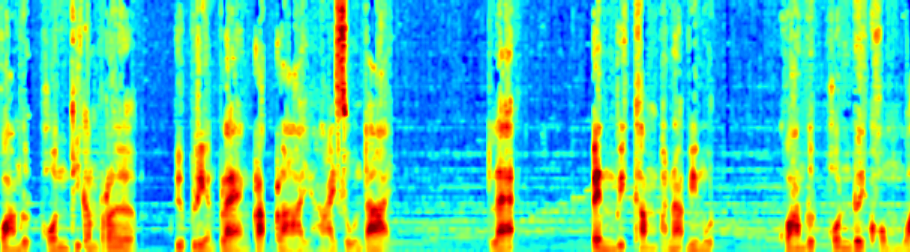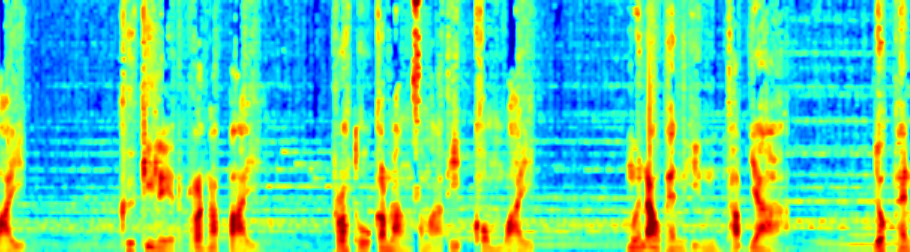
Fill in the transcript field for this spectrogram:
ความหลุดพ้นที่กำเริบคือเปลี่ยนแปลงกลับกลายหายสูญได้ และเป็นวิคัมพนะวิมุตติ ความหลุดพ้นด้วยข่มไว้ คือกิเลสระงับไป เพราะถูกกำลังสมาธิข่มไว้ เหมือนเอาแผ่นหินทับหญ้า ยกแผ่น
